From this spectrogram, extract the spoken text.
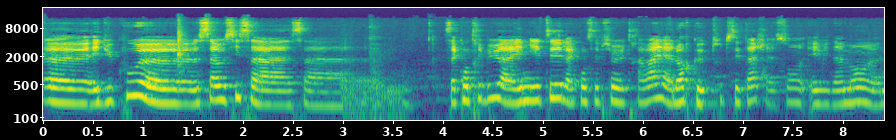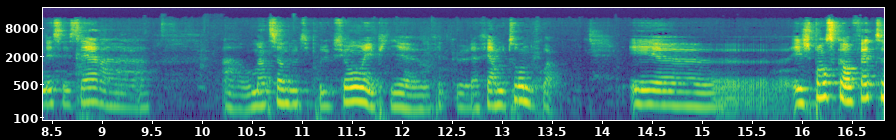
Euh, et du coup, euh, ça aussi, ça, ça, contribue à émietter la conception du travail, alors que toutes ces tâches, elles sont évidemment euh, nécessaires au maintien de l'outil production et puis au fait que la ferme tourne, quoi. Et, et, je pense qu'en fait,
